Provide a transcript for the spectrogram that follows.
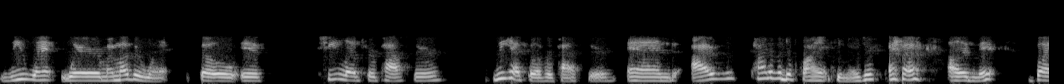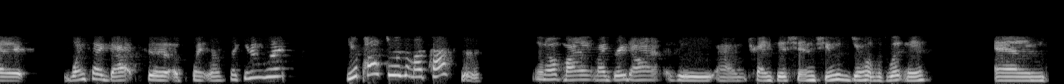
we went where my mother went. So if she loved her pastor, we had to love her pastor. And I was kind of a defiant teenager, I'll admit. But once I got to a point where I was like, you know what? Your pastor isn't my pastor you know, my my great aunt who um, transitioned, she was a Jehovah's Witness, and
